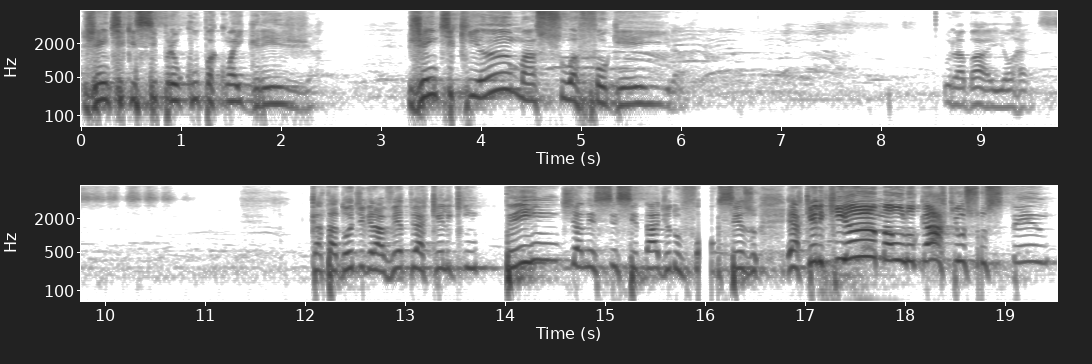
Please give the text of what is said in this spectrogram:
Gente que se preocupa com a igreja, gente que ama a sua fogueira. Catador de graveto é aquele que entende a necessidade do fogo aceso, é aquele que ama o lugar que o sustenta.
